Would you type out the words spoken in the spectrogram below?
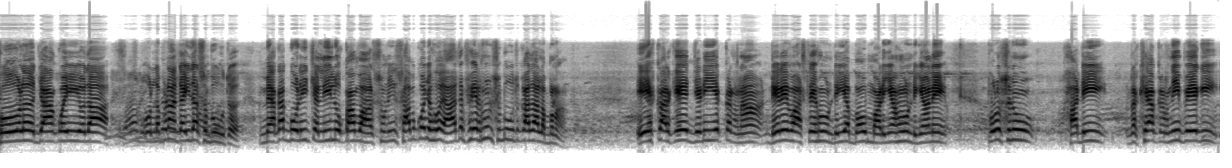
ਖੋਲ ਜਾਂ ਕੋਈ ਉਹਦਾ, ਉਹ ਲੱਭਣਾ ਚਾਹੀਦਾ ਸਬੂਤ। ਮੈਂ ਕਿਹਾ ਗੋਲੀ ਚੱਲੀ, ਲੋਕਾਂ ਆਵਾਜ਼ ਸੁਣੀ, ਸਭ ਕੁਝ ਹੋਇਆ ਤੇ ਫਿਰ ਹੁਣ ਸਬੂਤ ਕਾਦਾ ਲੱਭਣਾ? ਇਸ ਕਰਕੇ ਜਿਹੜੀ ਇਹ ਘਟਨਾ ਡੇਰੇ ਵਾਸਤੇ ਹੋਣ ਦੀ ਆ, ਬਹੁਤ ਮਾੜੀਆਂ ਹੋਣ ਡੀਆਂ ਨੇ। ਪੁਲਿਸ ਨੂੰ ਸਾਡੀ ਰੱਖਿਆ ਕਰਨੀ ਪਏਗੀ,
